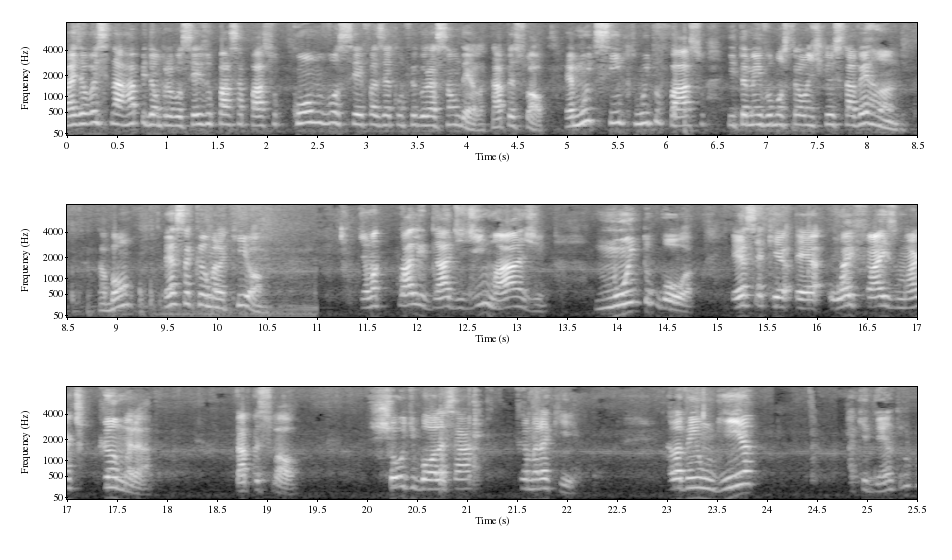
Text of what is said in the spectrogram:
Mas eu vou ensinar rapidão para vocês o passo a passo como você fazer a configuração dela, tá pessoal? É muito simples, muito fácil e também vou mostrar onde que eu estava errando, tá bom? Essa câmera aqui, ó, tem uma qualidade de imagem muito boa. Essa aqui é a Wi-Fi Smart Câmera, tá pessoal? Show de bola essa câmera aqui. Ela vem um guia aqui dentro,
